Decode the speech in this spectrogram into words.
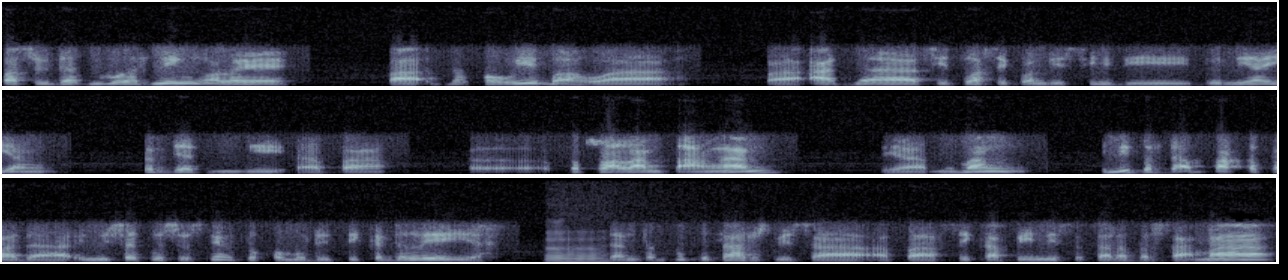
pas sudah di warning oleh Pak Jokowi bahwa ada situasi kondisi di dunia yang terjadi apa eh, persoalan pangan ya memang ini berdampak kepada Indonesia khususnya untuk komoditi kedelai ya uh-huh. dan tentu kita harus bisa apa sikap ini secara bersama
